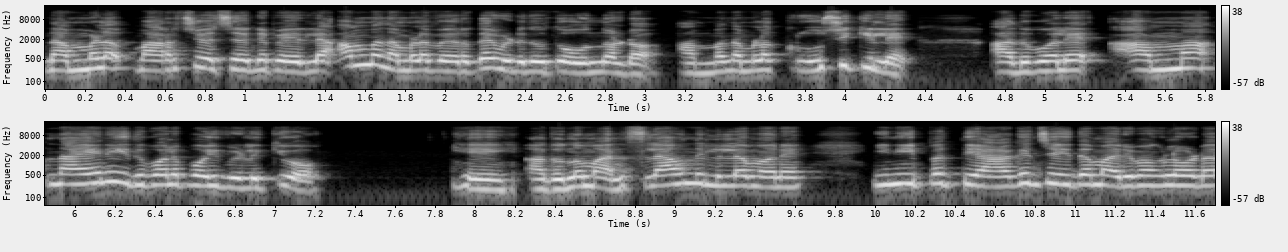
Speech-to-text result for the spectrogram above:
നമ്മൾ മറച്ചു വെച്ചതിന്റെ പേരിൽ അമ്മ നമ്മളെ വെറുതെ വിടുന്നു തോന്നുന്നുണ്ടോ? അമ്മ നമ്മളെ ക്രൂശിക്കില്ലേ? അതുപോലെ അമ്മ നയനെ ഇതുപോലെ പോയി വിളിക്കുവോ? ഹേയ് അതൊന്നും മനസ്സിലാവുന്നില്ലല്ലോ മോനെ. ഇനിയിപ്പൊ ത്യാഗം ചെയ്ത മരുമകളോട്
